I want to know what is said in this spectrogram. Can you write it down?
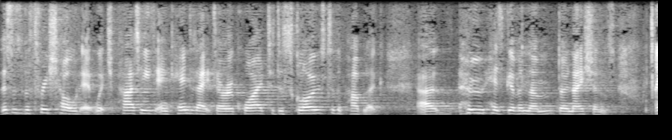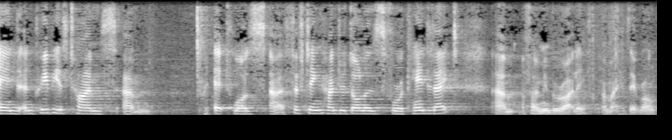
this is the threshold at which parties and candidates are required to disclose to the public uh, who has given them donations. And in previous times, um, it was uh, $1,500 for a candidate. Um, if I remember rightly, I might have that wrong.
